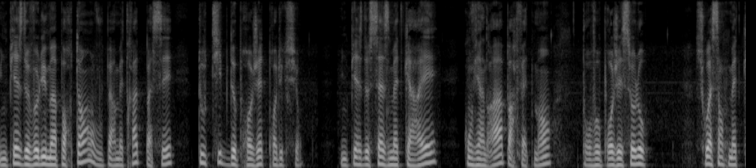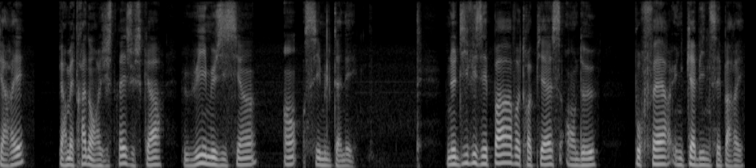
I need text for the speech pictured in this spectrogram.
Une pièce de volume important vous permettra de passer tout type de projet de production. Une pièce de 16 mètres carrés conviendra parfaitement pour vos projets solo. 60 mètres carrés permettra d'enregistrer jusqu'à 8 musiciens en simultané. Ne divisez pas votre pièce en deux pour faire une cabine séparée.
